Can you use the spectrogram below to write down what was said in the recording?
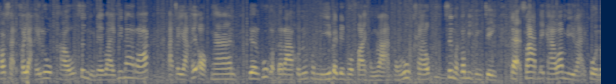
เขาใส่เขาอยากให้ลูกเขาซึ่งอยู่ในวัยที่น่ารัก อาจจะอยากให้ออกงาน เดินคู่กับดาราคนนู้นคนนี้ไปเป็นโปรไฟล์ของหลานของลูกเขาซึ่งมันก็มีจริง ๆ และทราบไหมคะว่ามีหลายคน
